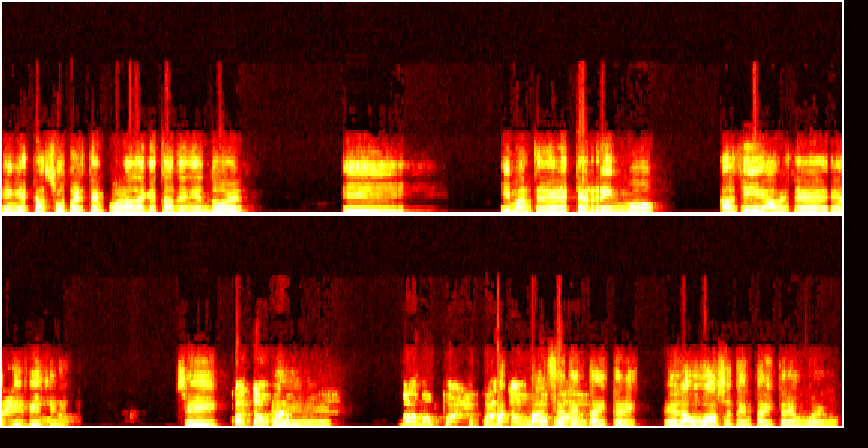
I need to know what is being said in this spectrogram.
en esta super temporada que está teniendo él. Y, y mantener este ritmo así a veces es difícil. Sí. ¿Cuántos eh, Vamos por ¿cuántos Van 73. Él ha jugado 73 juegos.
